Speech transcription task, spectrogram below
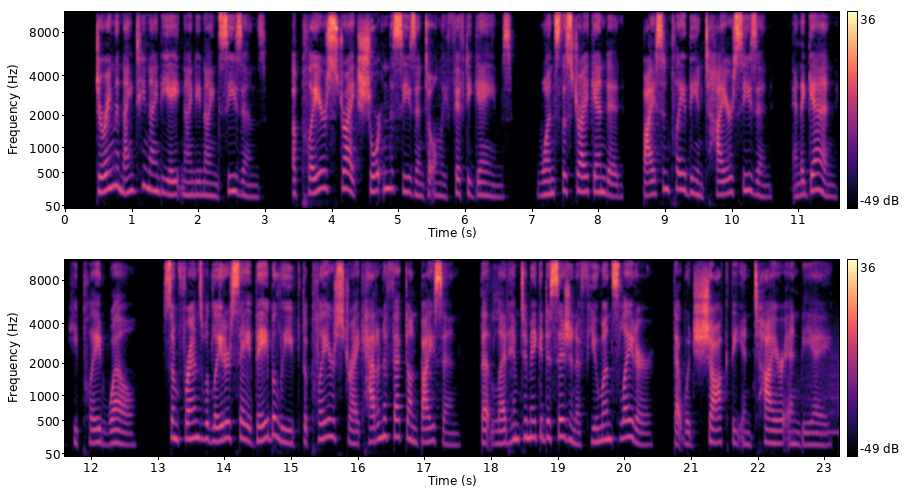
During the 1998 99 seasons, a player's strike shortened the season to only 50 games. Once the strike ended, Bison played the entire season, and again, he played well. Some friends would later say they believed the player's strike had an effect on Bison that led him to make a decision a few months later that would shock the entire NBA.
